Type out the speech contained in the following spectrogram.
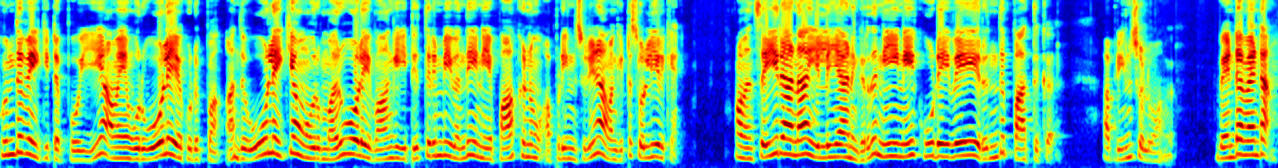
குந்தவை கிட்ட போய் அவன் ஒரு ஓலையை கொடுப்பான். அந்த ஓலைக்கு அவன் ஒரு மறு ஓலை வாங்கிக்கிட்டு திரும்பி வந்து என்னைய பார்க்கணும் அப்படின்னு சொல்லி நான் அவன்கிட்ட சொல்லியிருக்கேன். அவன் செய்கிறானா இல்லையானுங்கிறத நீனே கூடவே இருந்து பார்த்துக்க அப்படின்னு சொல்லுவாங்க. வேண்டாம் வேண்டாம்.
